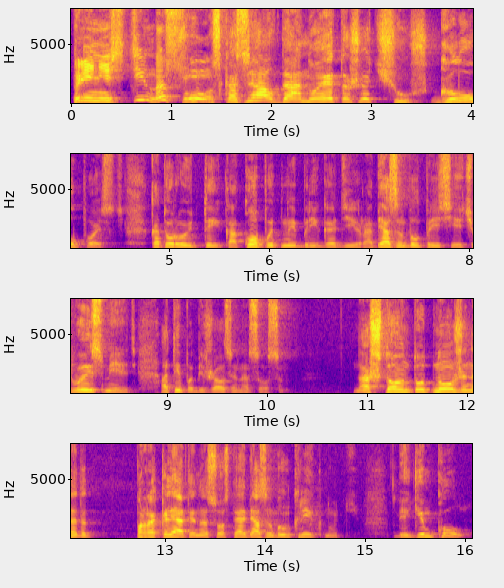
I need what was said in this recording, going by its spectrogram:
принести насос. Сказал, да, но это же чушь, глупость, которую ты, как опытный бригадир, обязан был пресечь, высмеять, а ты побежал за насосом. На что он тут нужен, этот проклятый насос? Ты обязан был крикнуть. Бегим кул.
